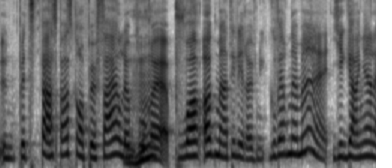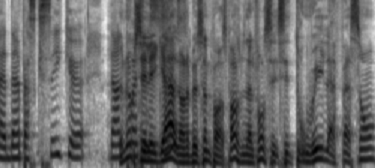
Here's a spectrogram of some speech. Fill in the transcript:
une petite passe-passe qu'on peut faire là, pour euh, pouvoir augmenter les revenus. Le gouvernement, il est gagnant là-dedans parce qu'il sait que dans le Non, puis c'est légal, on appelle ça une passe-passe, mais dans le fond, c'est trouver la façon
